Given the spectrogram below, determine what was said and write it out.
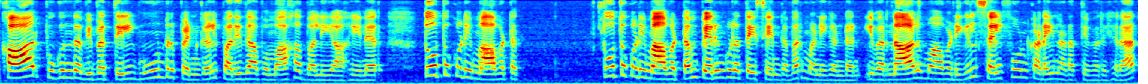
கார் புகுந்த விபத்தில் மூன்று பெண்கள் பரிதாபமாக பலியாகினர். தூத்துக்குடி மாவட்ட தூத்துக்குடி மாவட்டம் பெருங்குளத்தை சேர்ந்தவர் மணிகண்டன். இவர் நாலு மாவடியில் செல்போன் கடை நடத்தி வருகிறார்.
